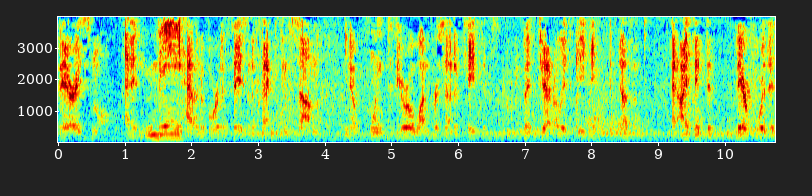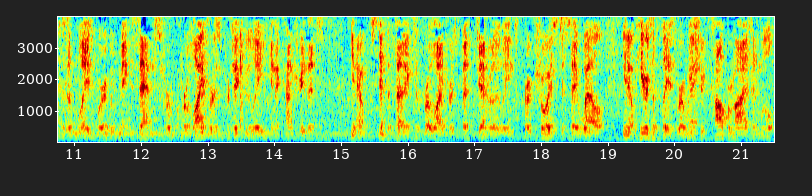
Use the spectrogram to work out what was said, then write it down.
very small, and it may have an abortifacient effect in some, you know, 0.01% of cases, but generally speaking, it doesn't. And I think that therefore this is a place where it would make sense for pro-lifers, particularly in a country that's you know, sympathetic to pro-lifers, but generally leans pro-choice, to say, well, you know, here's a place where we Right. should compromise, and we'll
